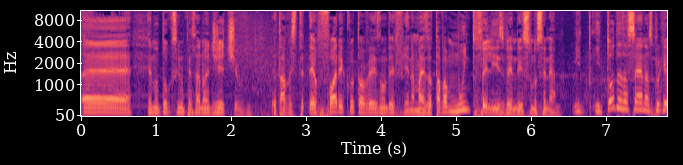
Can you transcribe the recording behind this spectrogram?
é, Eu não tô conseguindo pensar no adjetivo. Eu tava eufórico, talvez não defina, mas eu tava muito feliz vendo isso no cinema. E, em todas as cenas, porque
